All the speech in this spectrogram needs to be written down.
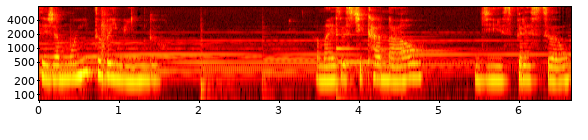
seja muito bem-vindo a mais este canal de expressão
